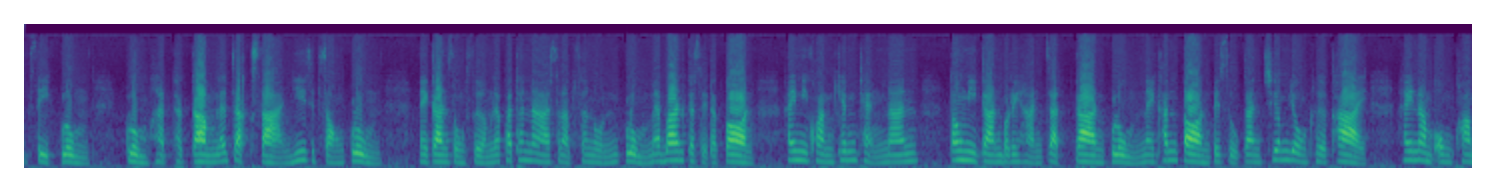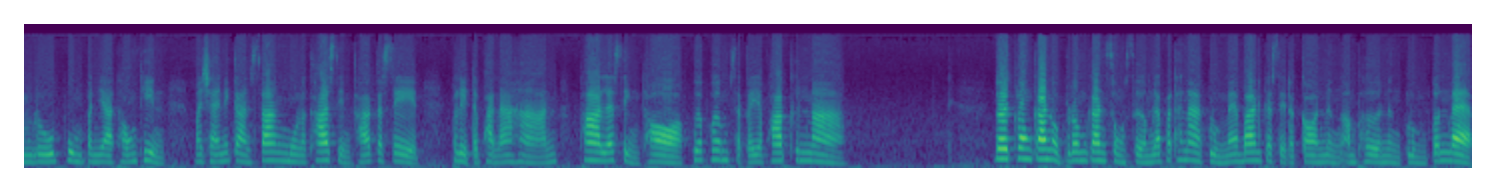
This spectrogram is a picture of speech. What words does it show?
34 กลุ่ม กลุ่มหัตถกรรมและจักสาร 22 กลุ่ม ในการส่งเสริมและพัฒนาสนับสนุนกลุ่มแม่บ้านเกษตรกร ให้มีความเข้มแข็งนั้น ต้องมีการบริหารจัดการกลุ่มในขั้นตอนไปสู่การเชื่อมโยงเครือข่าย ให้นำองค์ความรู้ภูมิปัญญาท้องถิ่น มาใช้ในการสร้างมูลค่าสินค้าเกษตร ผลิตภัณฑ์อาหาร ผ้าและสิ่งทอ เพื่อเพิ่มศักยภาพขึ้นมา โดยโครงการอบรมการส่งเสริมและพัฒนากลุ่มแม่บ้านเกษตรกร 1 อำเภอ 1 กลุ่มต้นแบบ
